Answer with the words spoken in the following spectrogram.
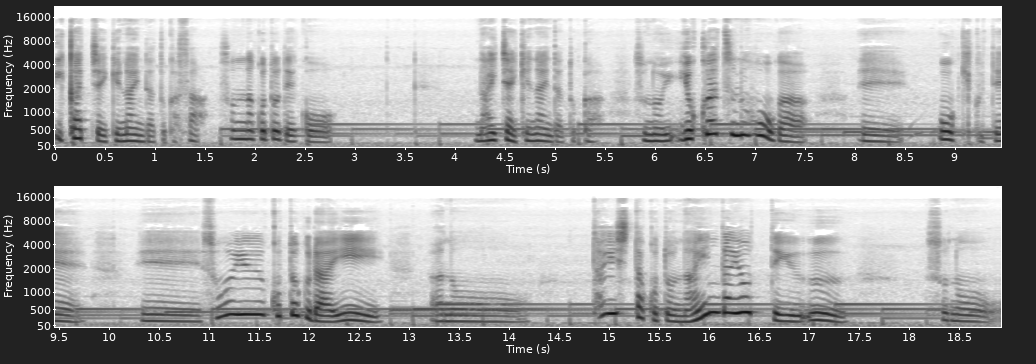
怒っちゃいけないんだとかさそんなことでこう泣いちゃいけないんだとかその抑圧の方が、えー大きくて、えーそういうことぐらいあのー大したことないんだよっていうその、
